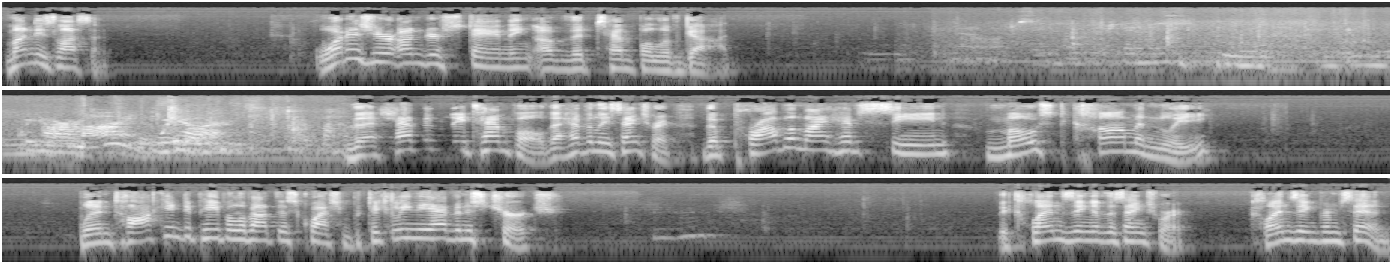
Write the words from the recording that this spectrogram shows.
Monday's lesson. What is your understanding of the temple of God? Our mine. We are. The heavenly temple, the heavenly sanctuary. The problem I have seen most commonly when talking to people about this question, particularly in the Adventist church, the cleansing of the sanctuary, cleansing from sin,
